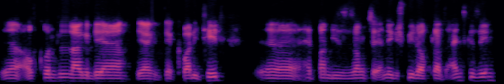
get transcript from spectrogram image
äh, auf Grundlage der, der, der Qualität, äh, hätte man die Saison zu Ende gespielt auf Platz 1 gesehen.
